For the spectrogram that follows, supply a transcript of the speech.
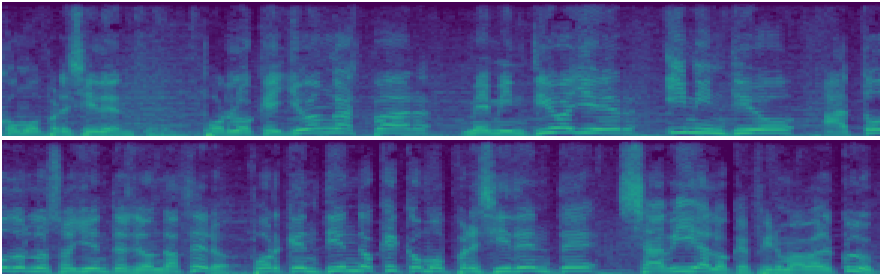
como presidente. Por lo que Joan Gaspar me mintió ayer y mintió a todos los oyentes de Onda Cero, porque entiendo que como presidente sabía lo que firmaba el club.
